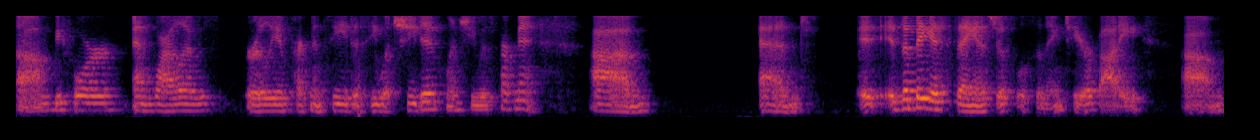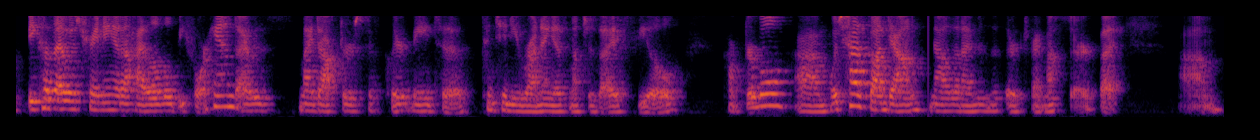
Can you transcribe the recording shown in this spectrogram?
um, before and while I was early in pregnancy to see what she did when she was pregnant. Um, and it, it, the biggest thing is just listening to your body. Um, because I was training at a high level beforehand, I was my doctors have cleared me to continue running as much as I feel comfortable, um, which has gone down now that I'm in the third trimester. But um,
